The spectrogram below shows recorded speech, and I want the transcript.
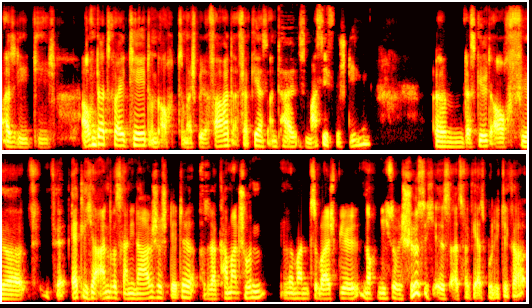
Also die, die Aufenthaltsqualität und auch zum Beispiel der Fahrradverkehrsanteil ist massiv gestiegen. Ähm, das gilt auch für, für etliche andere skandinavische Städte. Also da kann man schon, wenn man zum Beispiel noch nicht so schlüssig ist als Verkehrspolitiker,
